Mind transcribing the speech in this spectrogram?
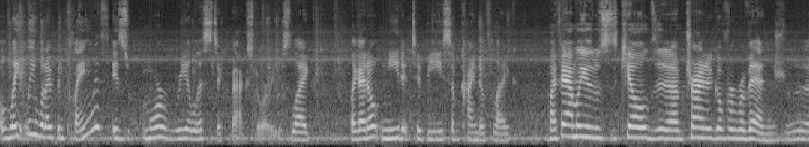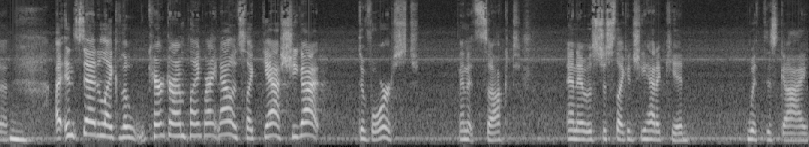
lately, what I've been playing with is more realistic backstories. Like, like I don't need it to be some kind of like, my family was killed and I'm trying to go for revenge. Mm. Uh, instead, like the character I'm playing right now, it's like, yeah, she got divorced and it sucked. And it was just like, and she had a kid with this guy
